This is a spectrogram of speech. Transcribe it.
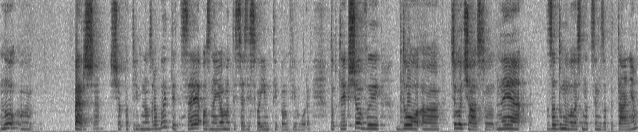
ну, перше, що потрібно зробити, це ознайомитися зі своїм типом фігури. Тобто, якщо ви до е, цього часу не задумувались над цим запитанням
